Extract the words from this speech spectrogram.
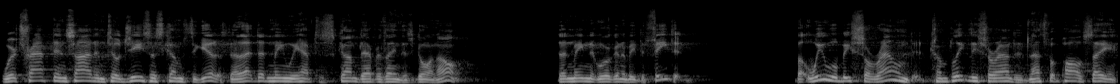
We're trapped inside until Jesus comes to get us. Now, that doesn't mean we have to succumb to everything that's going on. Doesn't mean that we're going to be defeated. But we will be surrounded, completely surrounded. And that's what Paul's saying.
